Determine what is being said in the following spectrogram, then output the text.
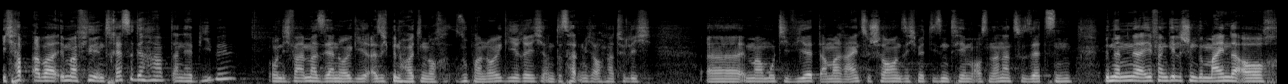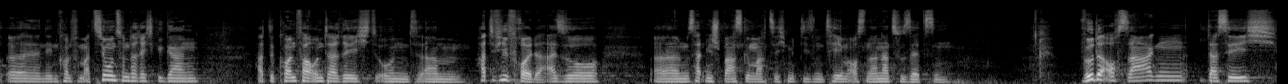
ich habe aber immer viel Interesse gehabt an der Bibel und ich war immer sehr neugierig. Also ich bin heute noch super neugierig und das hat mich auch natürlich äh, immer motiviert, da mal reinzuschauen, sich mit diesen Themen auseinanderzusetzen. Bin dann in der evangelischen Gemeinde auch äh, in den Konfirmationsunterricht gegangen hatte Konfa-Unterricht und ähm, hatte viel Freude. Also ähm, es hat mir Spaß gemacht, sich mit diesen Themen auseinanderzusetzen. Würde auch sagen, dass ich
